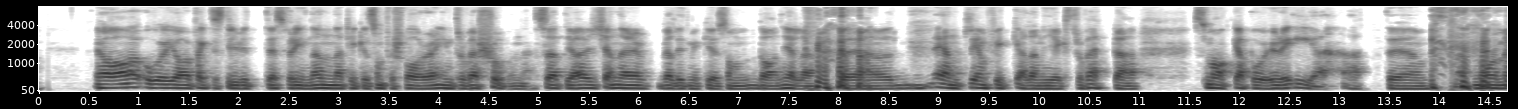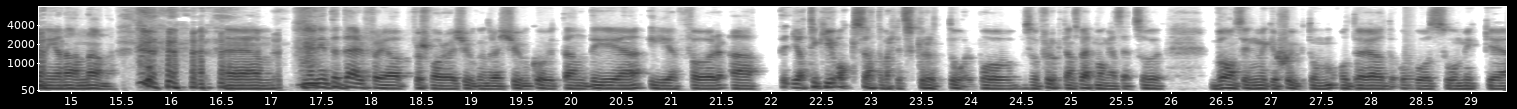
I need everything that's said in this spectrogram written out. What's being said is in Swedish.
Ja, och jag har faktiskt skrivit dessförinnan en artikel som försvarar introversion. Så att jag känner väldigt mycket som Daniel att eh, äntligen fick alla ni extroverta smaka på hur det är att, eh, att normen är en annan. Eh, men det är inte därför jag försvarar 2020 utan det är för att jag tycker ju också att det varit ett skruttår på så fruktansvärt många sätt. Så vansinnigt mycket sjukdom och död och så mycket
